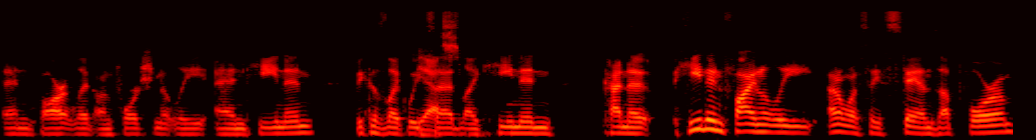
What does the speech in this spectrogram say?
and Bartlett, unfortunately, and Heenan, because like we yes. said, like Heenan kind of Heenan finally I don't want to say stands up for him,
